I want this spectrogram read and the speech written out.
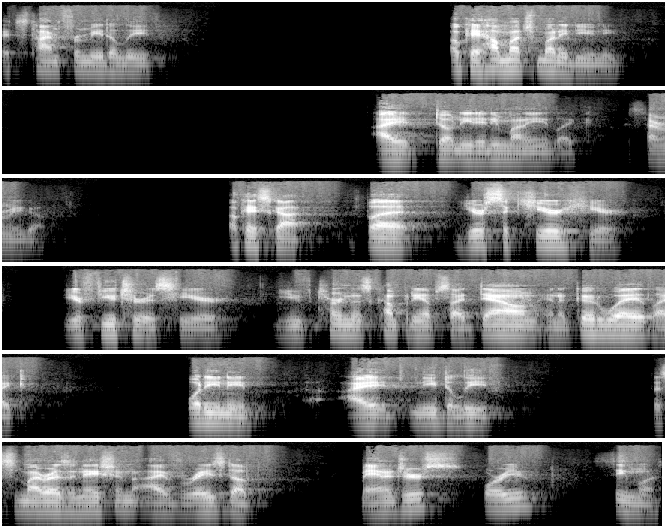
It's time for me to leave. Okay, how much money do you need? I don't need any money. Like, it's time for me to go. Okay, Scott, but you're secure here. Your future is here you've turned this company upside down in a good way. Like, what do you need? I need to leave. This is my resignation. I've raised up managers for you. Seamless.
